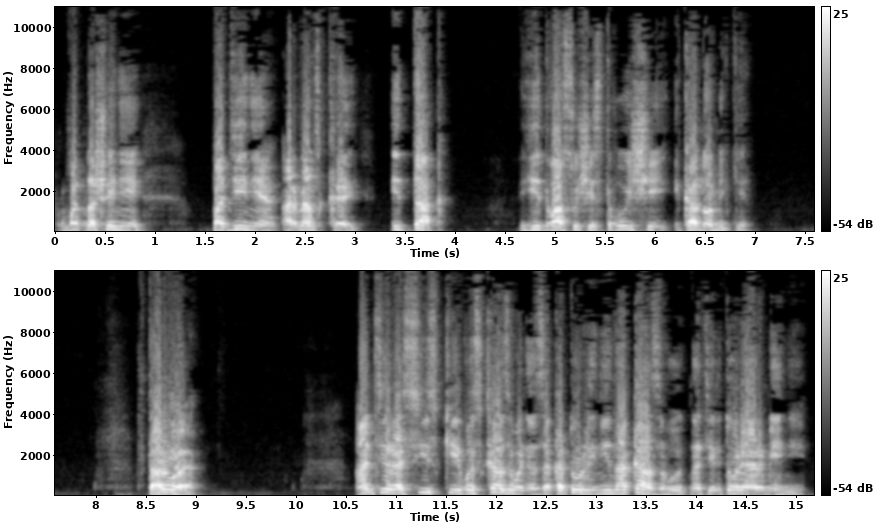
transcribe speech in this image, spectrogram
В отношении падения армянской и так едва существующей экономики. Второе. Антироссийские высказывания, за которые не наказывают на территории Армении,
